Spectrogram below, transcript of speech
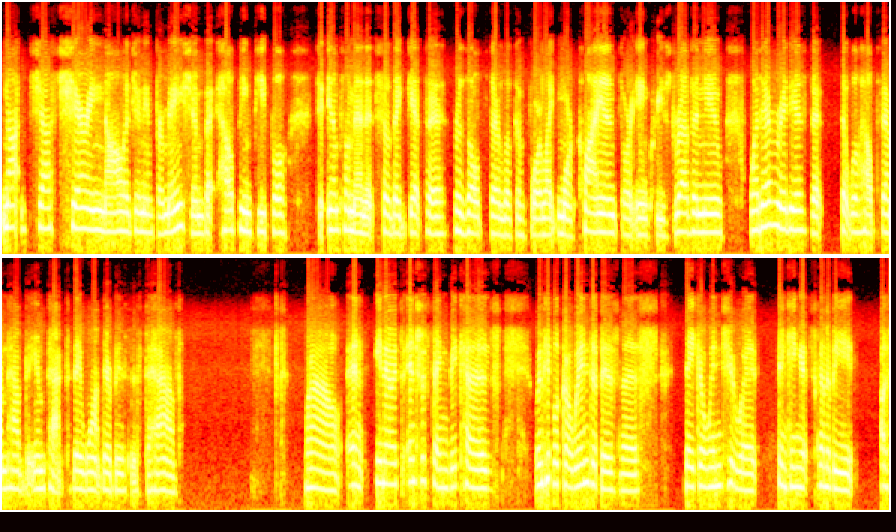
not just sharing knowledge and information, but helping people to implement it so they get the results they're looking for, like more clients or increased revenue, whatever it is that, that will help them have the impact they want their business to have. Wow. And, you know, it's interesting because when people go into business, they go into it thinking it's going to be a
